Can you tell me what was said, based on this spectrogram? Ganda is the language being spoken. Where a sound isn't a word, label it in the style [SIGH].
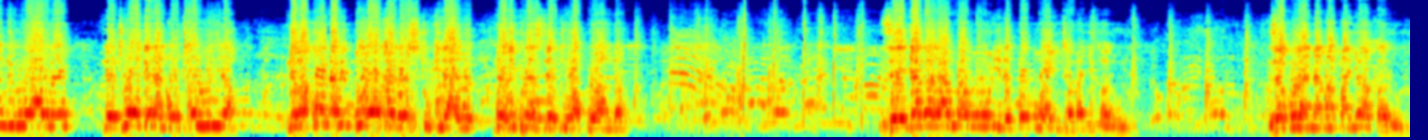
nosangibwawo netwogera notawulira. Ne bakonda bibuloka nositukirawo ngaoli pulezidenti wa ggwanga nze njagala mbabuulire bobi wine tamanyi kalulu. Nze kulanama manyi akalulu.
